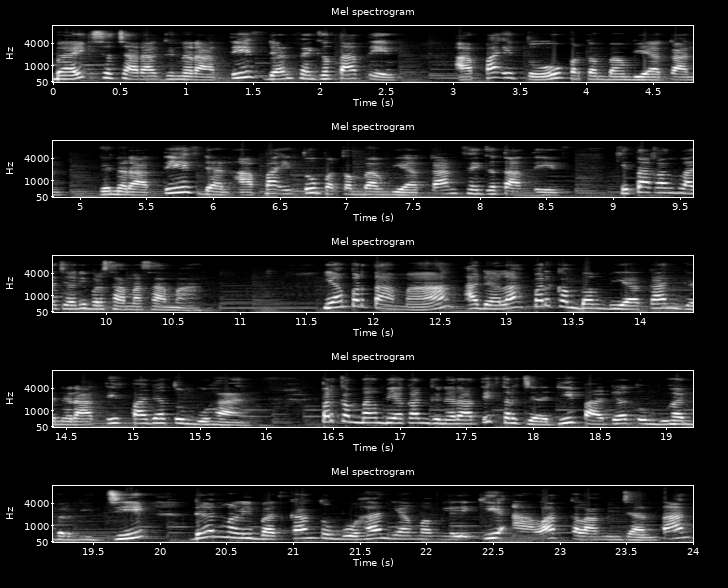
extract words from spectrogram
baik secara generatif dan vegetatif. Apa itu perkembangbiakan generatif dan apa itu perkembangbiakan vegetatif? Kita akan pelajari bersama-sama. Yang pertama adalah perkembangbiakan generatif pada tumbuhan. Perkembangbiakan generatif terjadi pada tumbuhan berbiji dan melibatkan tumbuhan yang memiliki alat kelamin jantan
